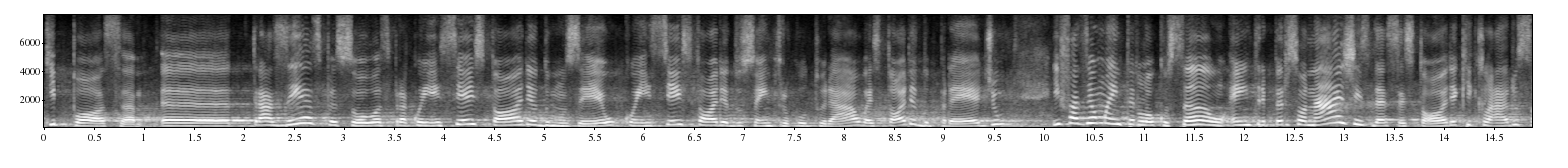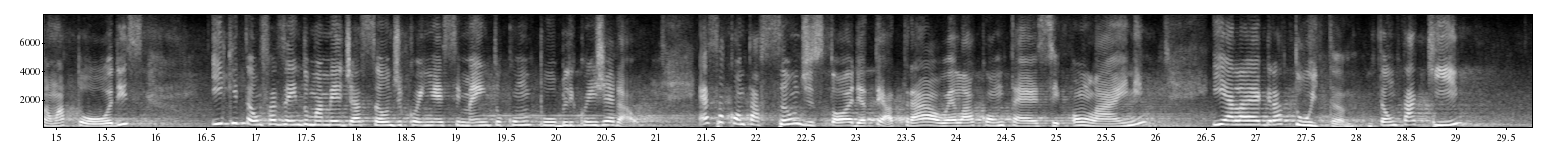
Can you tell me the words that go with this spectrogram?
que possa uh, trazer as pessoas para conhecer a história do museu, conhecer a história do centro cultural, a história do prédio e fazer uma interlocução entre personagens dessa história, que, claro, são atores e que estão fazendo uma mediação de conhecimento com o público em geral. Essa contação de história teatral, ela acontece online e ela é gratuita. Então tá aqui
